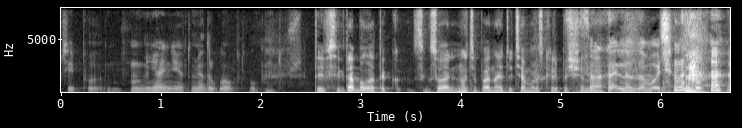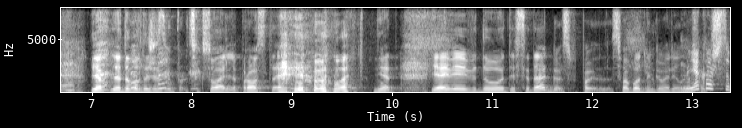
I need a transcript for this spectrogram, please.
типа, у меня нет, у меня другой опыт был. Ты всегда была так сексуально, ну, типа, на эту тему раскрепощена? Сексуально озабочена. Я, думал, ты сейчас сексуально просто. Нет, я имею в виду, ты всегда свободно говорила? Мне кажется,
